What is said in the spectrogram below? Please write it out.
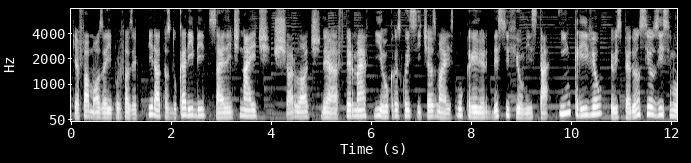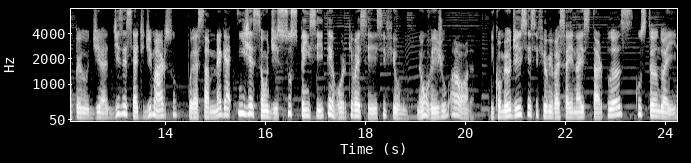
que é famosa aí por fazer Piratas do Caribe, Silent Night, Charlotte, The Aftermath e outras coisitas mais. O trailer desse filme está incrível. Eu espero ansiosíssimo pelo dia 17 de março por essa mega injeção de suspense e terror que vai ser esse filme. Não vejo a hora. E como eu disse, esse filme vai sair na Star Plus, custando aí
